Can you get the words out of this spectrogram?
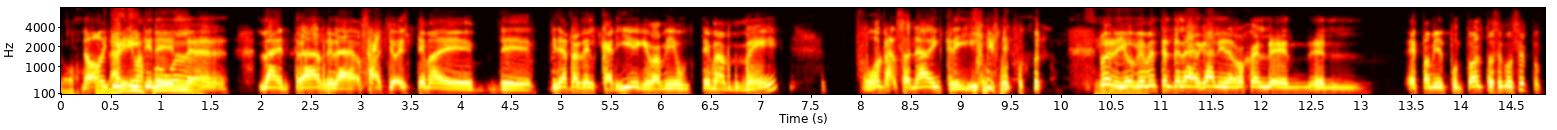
ojos. No, y tiene, y tiene weón. la, la entrada de la. O sea, yo, el tema de, de Piratas del Caribe, que para mí es un tema me. Puta, sonaba increíble. Sí. Bueno, y obviamente el de la Gálida Roja el, el- es para mí el punto alto de ese concierto.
